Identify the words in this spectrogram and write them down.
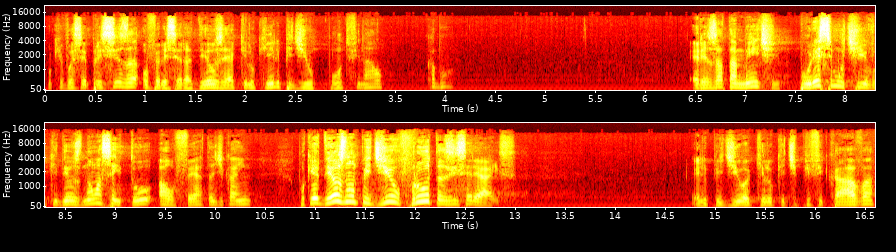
O que você precisa oferecer a Deus é aquilo que Ele pediu. Ponto final. Acabou. Era exatamente por esse motivo que Deus não aceitou a oferta de Caim. Porque Deus não pediu frutas e cereais. Ele pediu aquilo que tipificava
